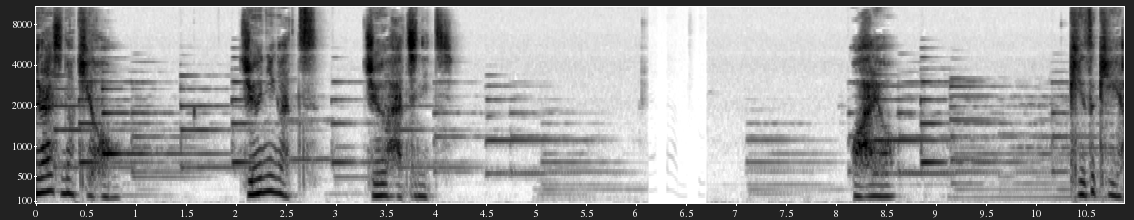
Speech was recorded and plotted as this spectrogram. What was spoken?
暮らしの基本。12月18日。おはよう。気づきや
